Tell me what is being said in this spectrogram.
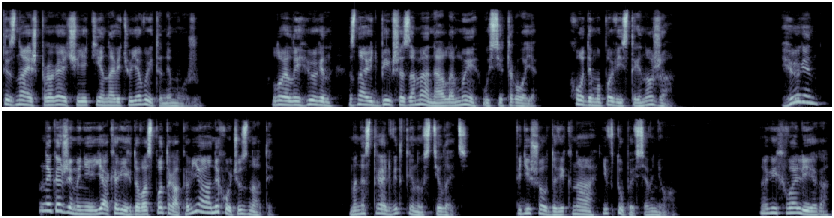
Ти знаєш про речі, які я навіть уявити не можу. Лойл і Гюрін знають більше за мене, але ми, усі троє, ходимо по вістрі ножа. Гюрін? Не кажи мені, як ріг до вас потрапив, я не хочу знати. Менестрель відкинув стілець, підійшов до вікна і втупився в нього. Ріг Валіра.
